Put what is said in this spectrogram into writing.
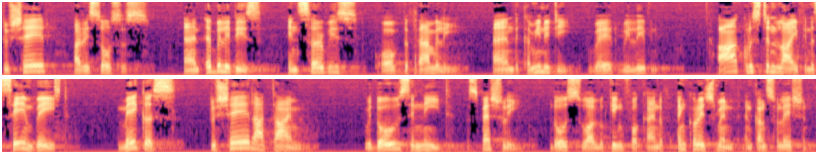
to share our resources, and abilities in service of the family and the community where we live in. Our Christian life, in the same way, make us to share our time with those in need, especially those who are looking for kind of encouragement and consolation.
